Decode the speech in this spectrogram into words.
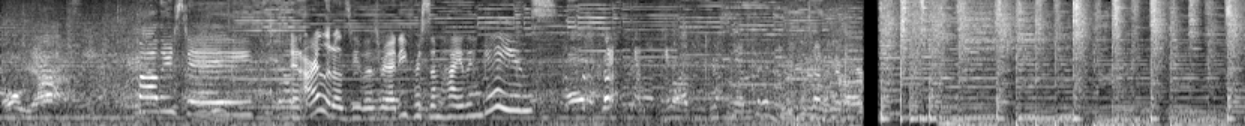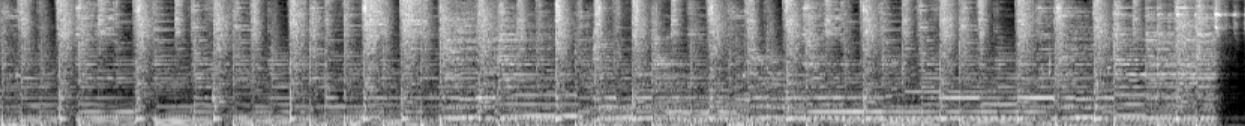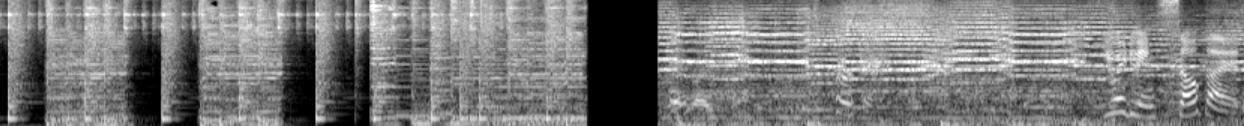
Oh yeah. Father's Day. And our little Ziva's ready for some Highland games. so good.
